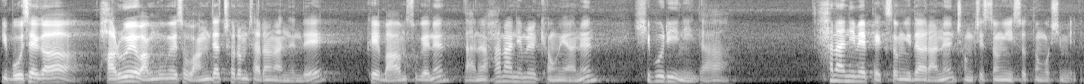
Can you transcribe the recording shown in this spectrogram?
이 모세가 바로의 왕궁에서 왕자처럼 자라났는데 그의 마음 속에는 나는 하나님을 경외하는 히브리인이다. 하나님의 백성이다라는 정체성이 있었던 것입니다.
